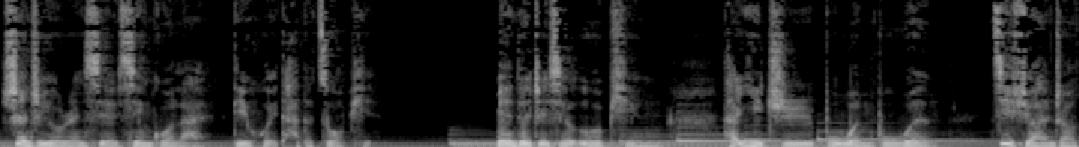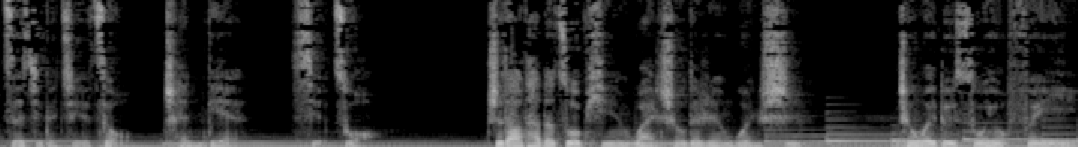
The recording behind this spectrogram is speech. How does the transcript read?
甚至有人写信过来诋毁他的作品。面对这些恶评，他一直不闻不问，继续按照自己的节奏沉淀写作，直到他的作品《晚熟的人》问世，成为对所有非议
